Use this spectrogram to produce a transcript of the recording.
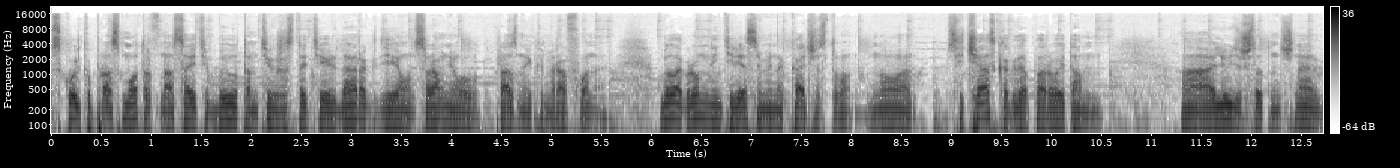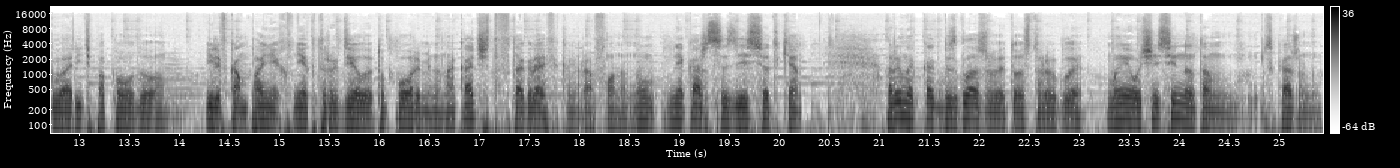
сколько просмотров на сайте было там тех же статей Эльдара, где он сравнивал разные камерафоны. Был огромный интерес именно к качеству, но сейчас, когда порой там а, люди что-то начинают говорить по поводу или в компаниях в некоторых делают упор именно на качество фотографий камерафона. Ну, мне кажется, здесь все-таки рынок как бы сглаживает острые углы. Мы очень сильно там, скажем,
